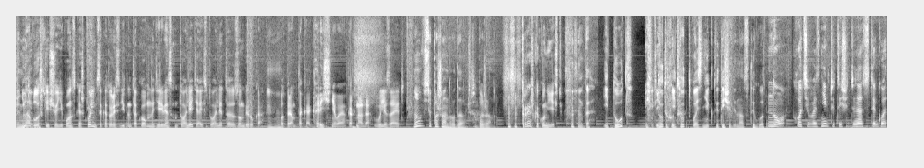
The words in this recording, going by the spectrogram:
Не на обложке еще японская школьница, которая сидит на таком, на деревенском туалете, а из туалета зомби-рука. Мгм. Вот прям такая коричневая, как надо, вылезает. Ну, все по жанру, да, все по жанру. Трэш, как он есть. Да. И тут, И, и тут, и тут возник 2012 год. Но, хоть и возник 2012 год,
